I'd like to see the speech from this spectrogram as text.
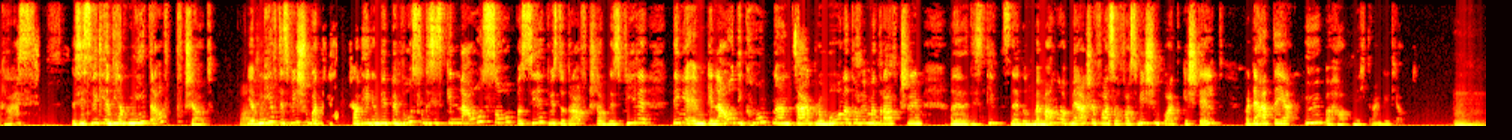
krass. Das ist wirklich, und ich habe nie drauf geschaut. Wahnsinn. Ich habe nie auf das Visionboard draufgeschaut, irgendwie bewusst. Und es ist genau so passiert, wie es da draufgestanden ist. Viele Dinge, eben genau die Kundenanzahl pro Monat habe ich mir draufgeschrieben. Und das gibt's nicht. Und mein Mann hat mir auch schon fast auf das Visionboard gestellt, weil der hatte ja überhaupt nicht dran geglaubt. Mhm.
